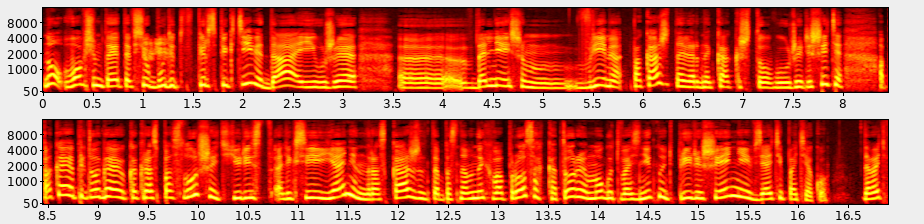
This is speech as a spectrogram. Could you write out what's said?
Ну, в общем-то, это все будет в перспективе, да, и уже э, в дальнейшем время покажет, наверное, как и что вы уже решите. А пока я предлагаю как раз послушать, юрист Алексей Янин расскажет об основных вопросах, которые могут возникнуть при решении взять ипотеку. Давайте.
